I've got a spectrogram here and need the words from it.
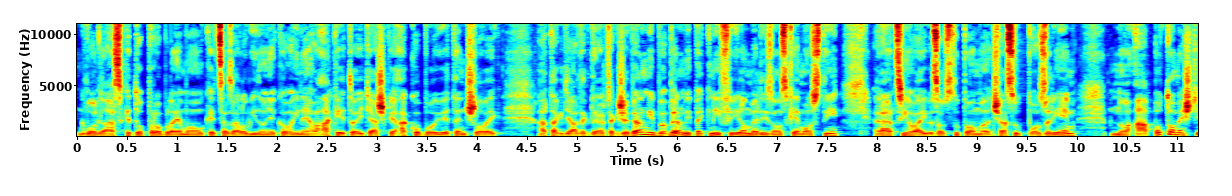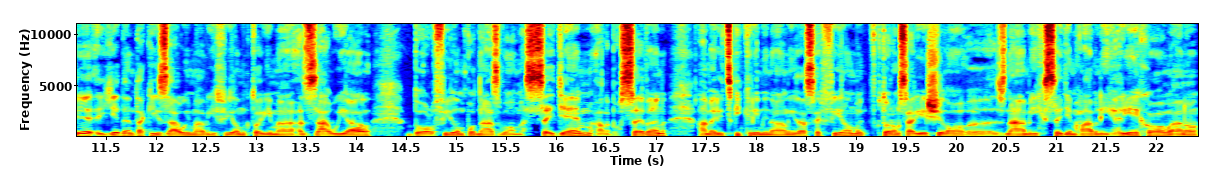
kvôli láske do problémov, keď sa zalúbi do niekoho iného, aké to je ťažké, ako bojuje ten človek a tak ďalej. Tak ďalej. Takže veľmi, veľmi pekný film Medizonské mosty. Rád si ho aj s odstupom času pozriem. No a potom ešte jeden taký zaujímavý film, ktorý ma zaujal, bol film pod názvom 7 alebo 7, americký kriminálny zase film, v ktorom sa riešilo e, známych 7 hlavných hriechov, áno.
